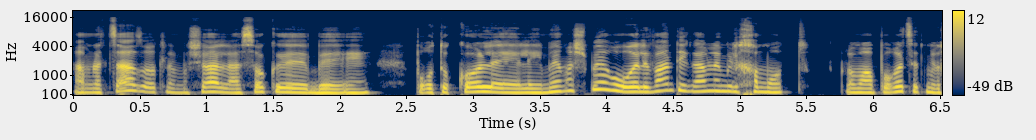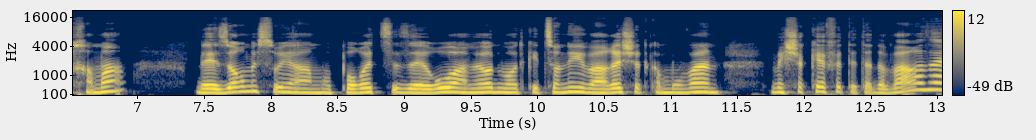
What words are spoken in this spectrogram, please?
ההמלצה הזאת למשל לעסוק אה, בפרוטוקול אה, לימי משבר הוא רלוונטי גם למלחמות כלומר פורצת מלחמה באזור מסוים או פורץ איזה אירוע מאוד מאוד קיצוני והרשת כמובן משקפת את הדבר הזה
